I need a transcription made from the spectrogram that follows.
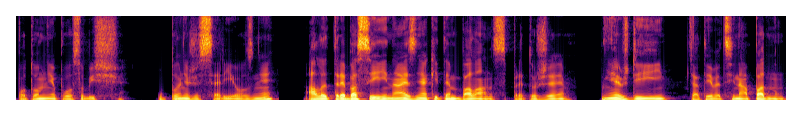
potom nepôsobíš úplne že seriózne, ale treba si nájsť nejaký ten balans, pretože nie vždy ťa tie veci napadnú.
